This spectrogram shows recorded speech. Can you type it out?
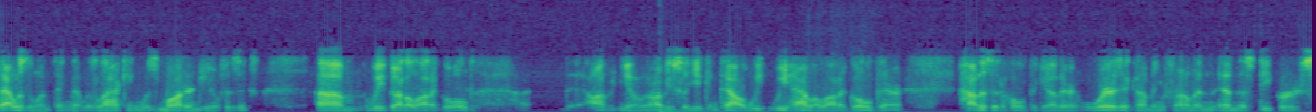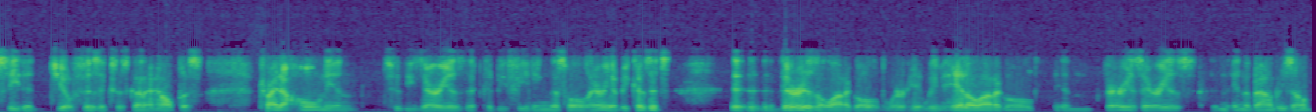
that was the one thing that was lacking was modern geophysics. Um, we've got a lot of gold. You know, obviously you can tell we we have a lot of gold there. How does it hold together? Where is it coming from? And and this deeper seated geophysics is going to help us try to hone in to these areas that could be feeding this whole area because it's there is a lot of gold. We're hit, we've hit a lot of gold in various areas in, in the boundary zone.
